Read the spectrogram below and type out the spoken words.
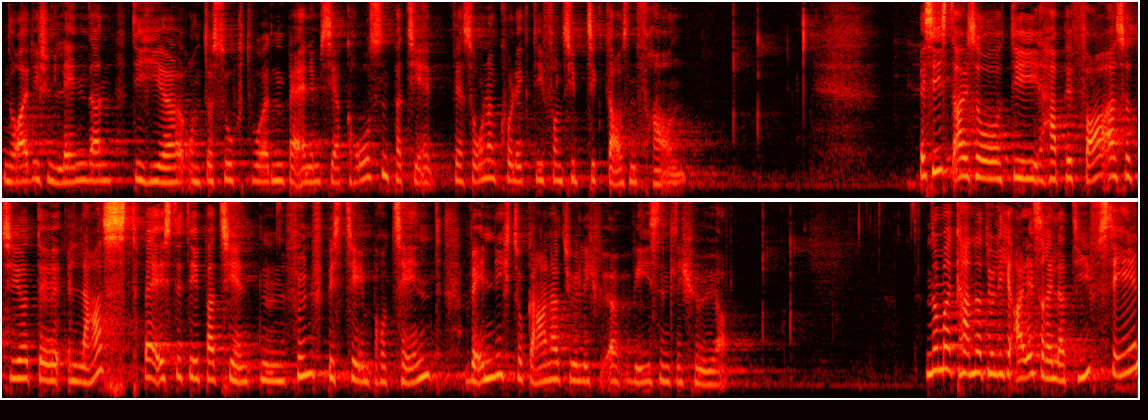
nordischen Ländern, die hier untersucht wurden, bei einem sehr großen Personenkollektiv von 70.000 Frauen. Es ist also die HPV-assoziierte Last bei STD-Patienten 5 bis 10 Prozent, wenn nicht sogar natürlich äh, wesentlich höher. Nur man kann natürlich alles relativ sehen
